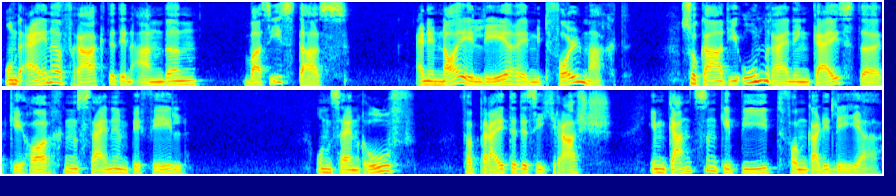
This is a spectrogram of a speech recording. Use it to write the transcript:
und einer fragte den andern, was ist das? Eine neue Lehre mit Vollmacht. Sogar die unreinen Geister gehorchen seinem Befehl. Und sein Ruf verbreitete sich rasch im ganzen Gebiet von Galiläa.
